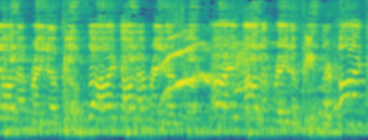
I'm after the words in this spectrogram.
not afraid of this. I'm not afraid of this. I'm not afraid of cancer.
